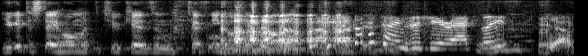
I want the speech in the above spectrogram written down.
you get to stay home with the two kids and Tiffany goes on all the Yeah, a couple times this year, actually. Yeah,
